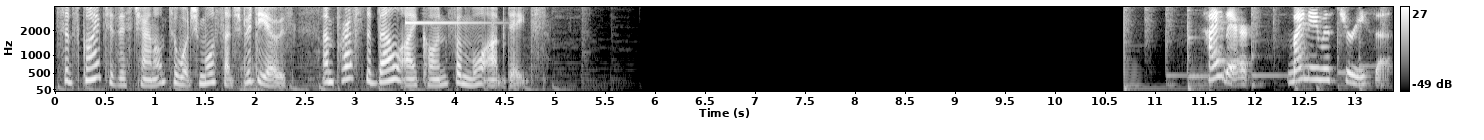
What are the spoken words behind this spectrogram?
Subscribe to this channel to watch more such videos and press the bell icon for more updates. Hi there, my name is Teresa,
